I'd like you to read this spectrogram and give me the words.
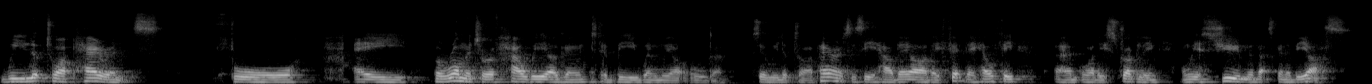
we look to our parents for a barometer of how we are going to be when we are older. So we look to our parents to see how they are, they fit, they healthy, um, or are they struggling? And we assume that that's going to be us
